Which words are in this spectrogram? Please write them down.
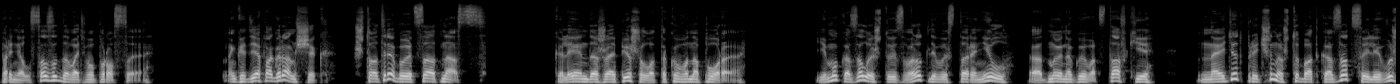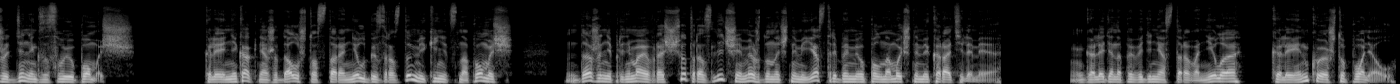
принялся задавать вопросы. «Где погромщик? Что требуется от нас?» Клейн даже опешил от такого напора. Ему казалось, что изворотливый старый Нил, одной ногой в отставке, найдет причину, чтобы отказаться или выжать денег за свою помощь. Клей никак не ожидал, что старый Нил без раздумий кинется на помощь, даже не принимая в расчет различия между ночными ястребами и уполномоченными карателями. Глядя на поведение старого Нила, Клейн кое-что понял.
